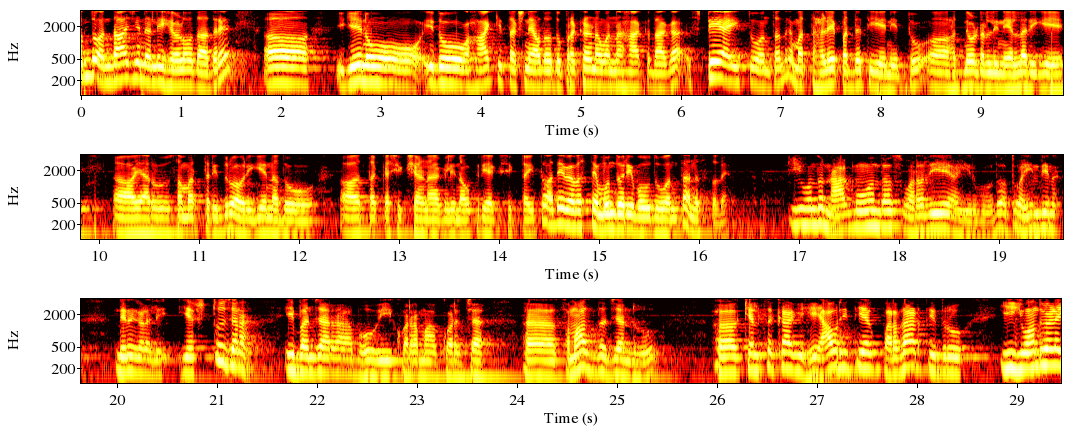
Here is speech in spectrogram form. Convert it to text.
ಒಂದು ಅಂದಾಜಿನಲ್ಲಿ ಹೇಳೋದಾದರೆ ಈಗೇನು ಇದು ಹಾಕಿದ ತಕ್ಷಣ ಯಾವುದಾದ್ರು ಪ್ರಕರಣವನ್ನು ಹಾಕಿದಾಗ ಸ್ಟೇ ಆಯಿತು ಅಂತಂದರೆ ಮತ್ತೆ ಹಳೆ ಪದ್ಧತಿ ಏನಿತ್ತು? ಹದಿನೇಳರಲ್ಲಿ ಎಲ್ಲರಿಗೆ ಯಾರು ಸಮರ್ಥರಿದ್ದರೂ ಅವರಿಗೇನದು ತಕ್ಕ ಶಿಕ್ಷಣ ಆಗಲಿ, ನೌಕರಿಯಾಗಿ ಸಿಗ್ತಾಯಿತ್ತು ಅದೇ ವ್ಯವಸ್ಥೆ ಮುಂದುವರಿಬಹುದು ಅಂತ ಅನಿಸ್ತದೆ. ಈ ಒಂದು ನಾಗಮೋಹನ್ ದಾಸ್ ವರದಿಯೇ ಆಗಿರ್ಬೋದು ಅಥವಾ ಹಿಂದಿನ ದಿನಗಳಲ್ಲಿ ಎಷ್ಟು ಜನ ಈ ಬಂಜಾರ, ಭೋವಿ, ಕೊರಮ, ಕೊರಚ ಸಮಾಜದ ಜನರು ಕೆಲಸಕ್ಕಾಗಿ ಯಾವ ರೀತಿಯಾಗಿ ಪರದಾಡ್ತಿದ್ರು, ಈಗ ಒಂದು ವೇಳೆ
